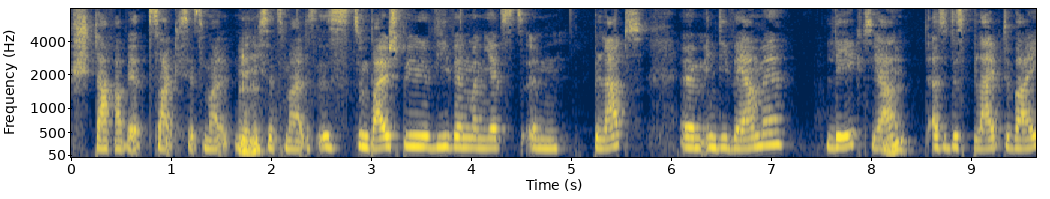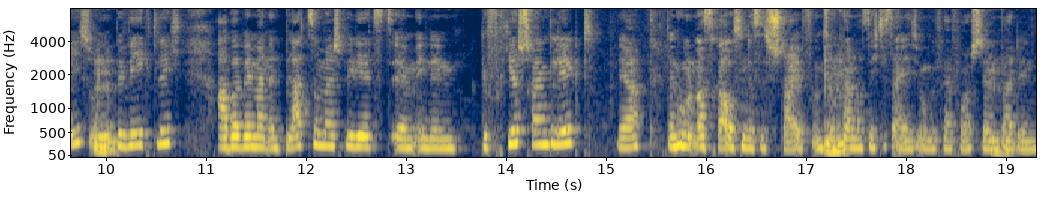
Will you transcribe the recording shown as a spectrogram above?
starrer wird, sag ich jetzt mal, nenne mhm. ich es jetzt mal. Das ist zum Beispiel wie wenn man jetzt ein Blatt ähm, in die Wärme legt, ja, mhm. also das bleibt weich und mhm. beweglich, aber wenn man ein Blatt zum Beispiel jetzt ähm, in den Gefrierschrank legt, ja, dann holt man es raus und es ist steif. Und so mhm. kann man sich das eigentlich ungefähr vorstellen mhm. bei den.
